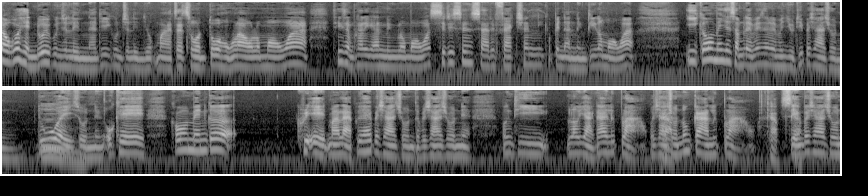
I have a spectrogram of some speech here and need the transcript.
เราก็เห็นด้วยคุณชลินนะที่คุณชลินยกมาแต่ส่วนตัวของเราเรามองว่าที่สำคัญอีกอันหนึ่งเรามองว่า citizen satisfaction นี่ก็เป็นอันหนึ่งที่เรามองว่าอีก็ไม่จะสำเร็จไม่สำเร็จมันอยู่ที่ประชาชนด้วยอืมส่วนหนึ่งโอเค government ก็ ครีเอทมาแหละเพื่อให้ประชาชนแต่ประชาชนเนี่ย บางทีเราอยากได้หรือเปล่า ประชาชนต้องการหรือเปล่าครับเสียงประชาชน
